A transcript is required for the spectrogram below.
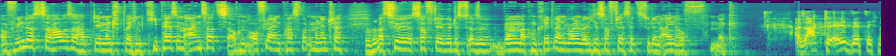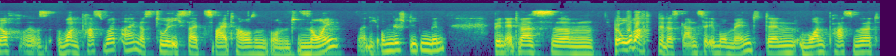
auf Windows zu Hause, habe dementsprechend KeyPass im Einsatz, auch einen Offline-Passwortmanager. Mhm. Was für Software würdest du, also wenn wir mal konkret werden wollen, welche Software setzt du denn ein auf Mac? Also aktuell setze ich noch äh, One Password ein. Das tue ich seit 2009, seit ich umgestiegen bin. Bin etwas, ähm, beobachte das Ganze im Moment, denn One Password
